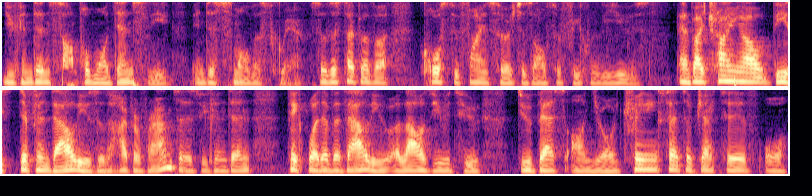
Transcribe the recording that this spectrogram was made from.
you can then sample more densely in this smaller square. So this type of a coarse to fine search is also frequently used. And by trying out these different values of the hyperparameters, you can then pick whatever value allows you to do best on your training set objective or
